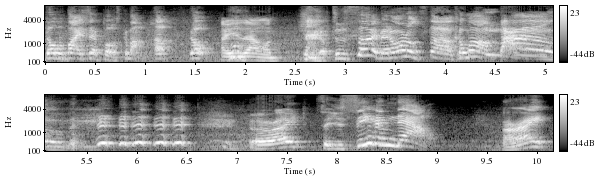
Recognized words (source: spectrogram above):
Double bicep pose. Come on, up, go. I use that one. Straight up to the side, man, Arnold style. Come on, boom. all right. So you see him now. All right.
